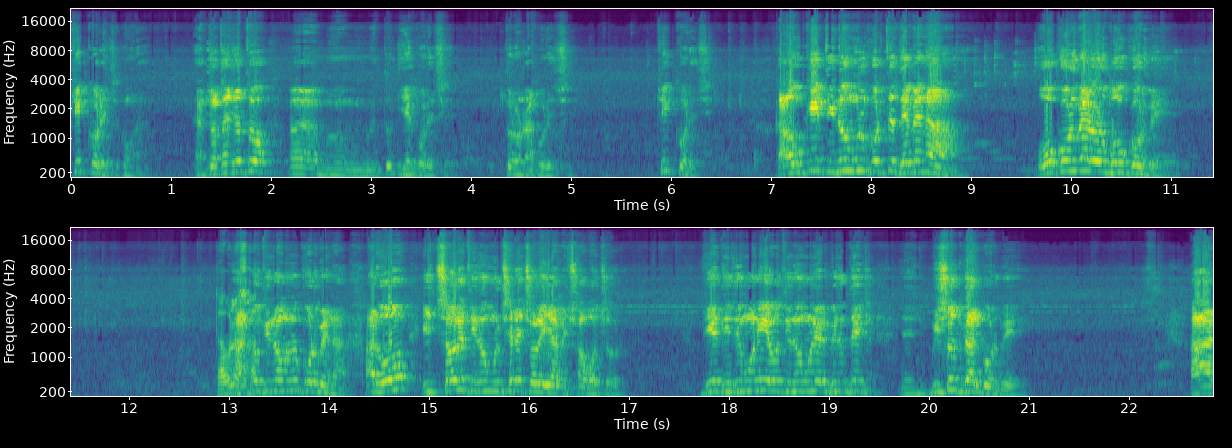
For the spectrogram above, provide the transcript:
ঠিক করেছে কোনা যথাযথ উম, তো ইয়ে করেছে তুলনা করেছে। ঠিক করেছে। কাউকে তৃণমূল করতে দেবে না। ও করবে আর ওর বউ করবে। তাহলে আর কেউ তৃণমূল করবে না। আর ও ইচ্ছা হলে তৃণমূল ছেড়ে চলে যাবে ছ বছর। দিয়ে দিদিমণি এবং তৃণমূলের বিরুদ্ধে বিষোদ্গার করবে। আর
